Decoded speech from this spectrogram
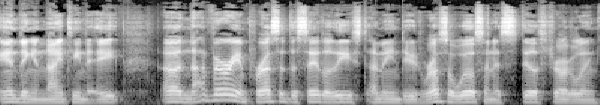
ending in 19 to eight. Uh, not very impressive to say the least. I mean, dude, Russell Wilson is still struggling.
